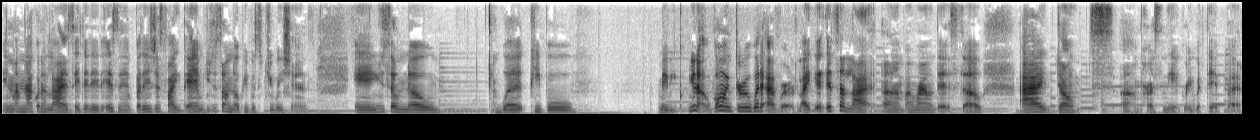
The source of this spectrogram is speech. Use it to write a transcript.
And I'm not gonna lie and say that it isn't, but it's just like, damn, you just don't know people's situations. And you just don't know what people maybe you know going through whatever. Like it, it's a lot um, around this. So i don't um, personally agree with it but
